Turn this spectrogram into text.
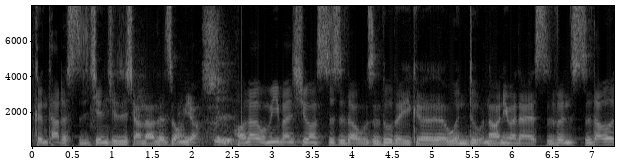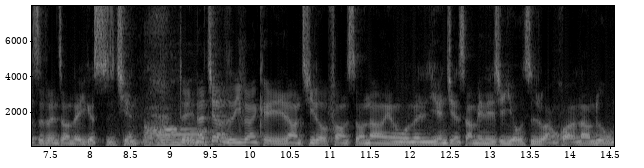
跟它的时间其实相当的重要。是。好，那我们一般希望四十到五十度的一个温度，然后另外大概十分十到二十分钟的一个时间。哦。对，那这样子一般可以让肌肉放松，让我们眼睑上面的一些油脂软化，让润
